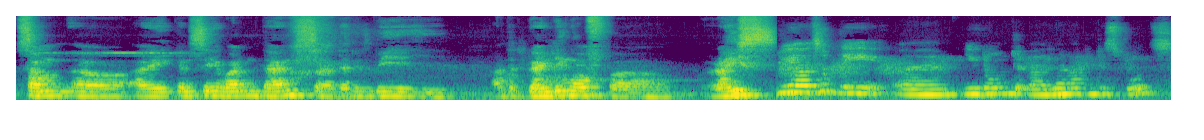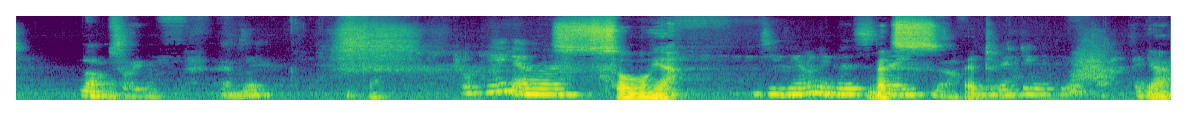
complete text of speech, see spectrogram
some, uh, I can say one dance uh, that will be uh, the grinding of uh, rice. Do you also play? Uh, you don't. Uh, you're not into sports. No, I'm sorry. Um, Okay. Uh, So yeah, Gideon, it was that's no, it. interacting with you. Yeah.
